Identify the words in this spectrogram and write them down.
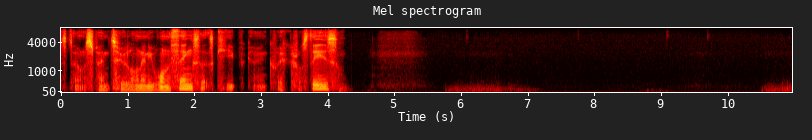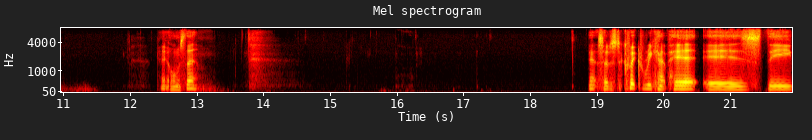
Just don't want to spend too long on any one thing, so let's keep going quick across these. Okay, almost there. Yeah, so just a quick recap here is the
